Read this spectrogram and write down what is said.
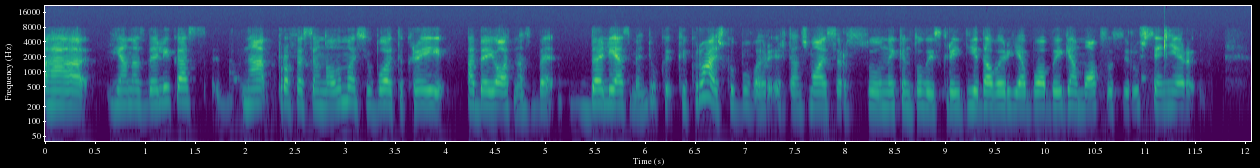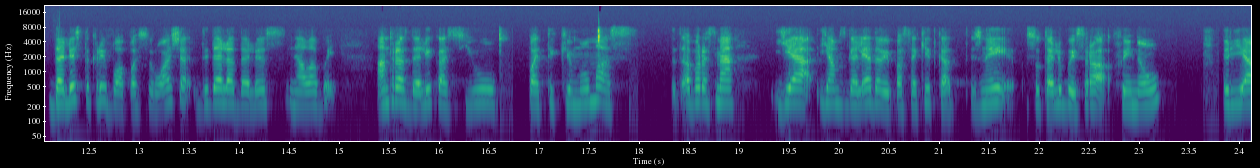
Uh, vienas dalykas, na, profesionalumas jų buvo tikrai abejotinas, bet dalies bent jau, kai, kai kuriuo aišku buvo ir, ir ten žmonės ir su naikintuvais skraidydavo ir jie buvo baigę mokslus ir užsienį ir dalis tikrai buvo pasiruošę, didelė dalis nelabai. Antras dalykas, jų patikimumas, ta prasme, jie, jiems galėdavai pasakyti, kad, žinai, su talibais yra fainiau, ir jie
